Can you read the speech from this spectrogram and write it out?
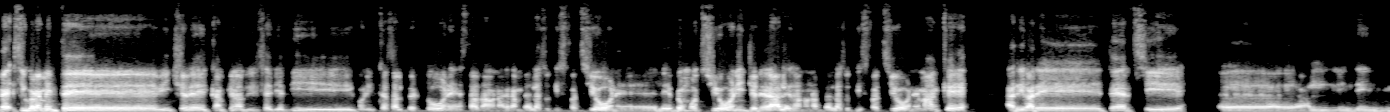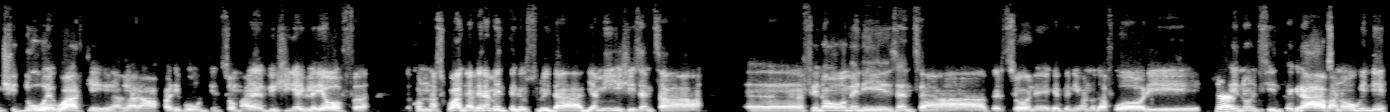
Beh, sicuramente vincere il campionato di Serie D con il Casalbertone è stata una gran bella soddisfazione, le promozioni in generale sono una bella soddisfazione, ma anche arrivare terzi eh, in C2, quarti, avevamo a pari punti, insomma, eh, vicini ai playoff, con una squadra veramente costruita di amici, senza eh, fenomeni, senza persone che venivano da fuori certo. e non si integravano. Quindi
